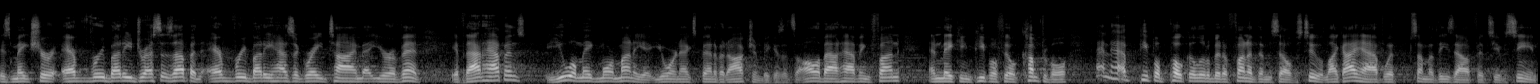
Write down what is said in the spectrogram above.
is make sure everybody dresses up and everybody has a great time at your event. If that happens, you will make more money at your next benefit auction because it's all about having fun and making people feel comfortable and have people poke a little bit of fun at themselves too, like I have with some of these outfits you've seen.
